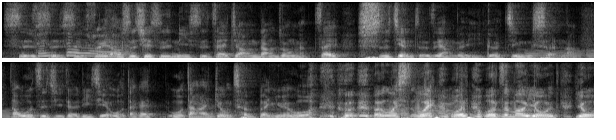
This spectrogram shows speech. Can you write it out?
是是是，所以老师其实你是在教养当中在实践着这样的一个精神啊。那我自己的理解，我大概我当然就用成本，因为我 我我我我我这么有有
